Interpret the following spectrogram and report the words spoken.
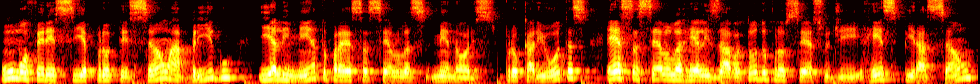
Uma oferecia proteção, abrigo e alimento para essas células menores procariotas. Essa célula realizava todo o processo de respiração,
